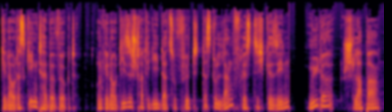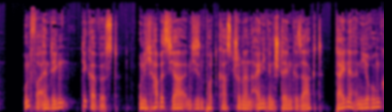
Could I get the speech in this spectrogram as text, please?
genau das Gegenteil bewirkt. Und genau diese Strategie dazu führt, dass du langfristig gesehen müder, schlapper und vor allen Dingen dicker wirst. Und ich habe es ja in diesem Podcast schon an einigen Stellen gesagt, deine Ernährung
